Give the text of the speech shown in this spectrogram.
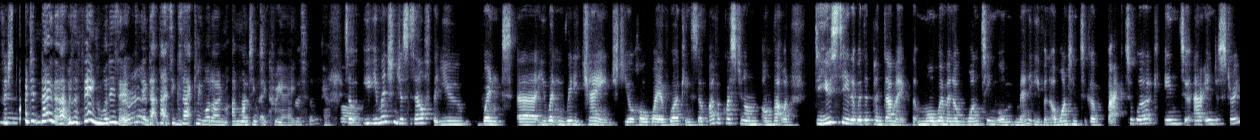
so she, I didn't know that that was a thing. What is it? So that, that's exactly what I'm I'm wanting to create. Yeah. So you, you, mentioned yourself that you went uh, you went and really changed your whole way of working. So I have a question on on that one do you see that with the pandemic that more women are wanting or men even are wanting to go back to work into our industry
